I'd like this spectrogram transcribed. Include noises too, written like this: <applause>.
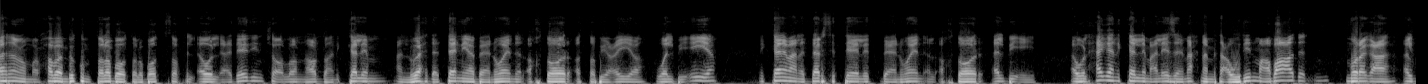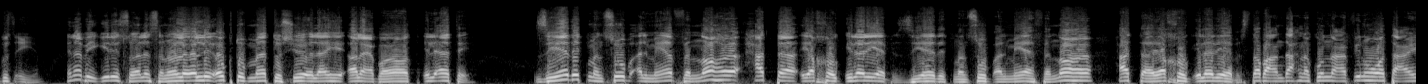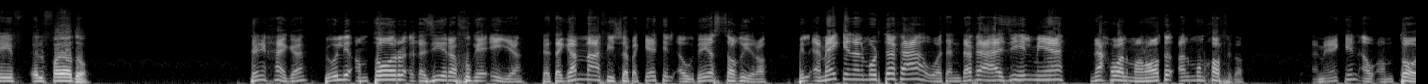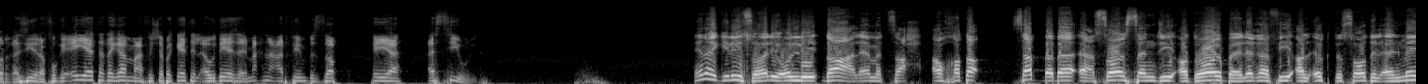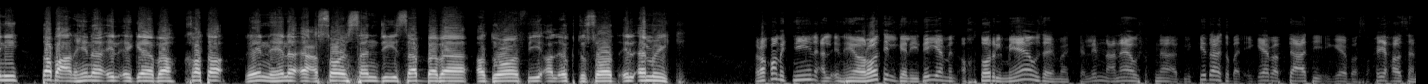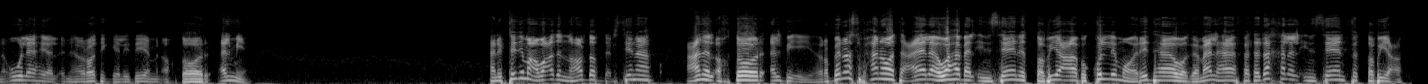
أهلا ومرحبا بكم طلبة وطلبات الصف الأول الاعدادي إن شاء الله النهارده هنتكلم عن الوحدة الثانية بعنوان الأخطار الطبيعية والبيئية. نتكلم عن الدرس الثالث بعنوان الأخطار البيئية. أول حاجة هنتكلم عليها زي ما إحنا متعودين مع بعض المراجعه الجزئية. هنا بيجي لي سؤال الثانوي يقول لي اكتب ما تشير إليه العبارات الآتية. زيادة منسوب المياه في النهر حتى يخرج إلى اليابس. زيادة منسوب المياه في النهر حتى يخرج إلى اليابس. طبعا ده إحنا كنا عارفين هو تعريف الفيضان. تاني حاجة بيقول لي أمطار غزيرة فجائية تتجمع في شبكات الأودية الصغيرة بالأماكن المرتفعة وتندفع هذه المياه نحو المناطق المنخفضة. أماكن أو أمطار غزيرة فجائية تتجمع في شبكات الأودية زي ما إحنا عارفين بالظبط هي السيول. هنا يجي لي سؤال يقول لي ضع علامة صح أو خطأ؟ سبب إعصار ساندي أضرار بالغة في الاقتصاد الألماني. طبعا هنا الإجابة خطأ. لأن هنا إعصار ساندي سبب أضرار في الاقتصاد الأمريكي. رقم اتنين الانهيارات الجليدية من أخطار المياه وزي ما اتكلمنا عنها وشفناها قبل كده هتبقى الإجابة بتاعتي إجابة صحيحة سنة أولى هي الانهيارات الجليدية من أخطار المياه. هنبتدي مع بعض النهاردة بدرسنا عن الأخطار البيئية. ربنا سبحانه وتعالى وهب الإنسان الطبيعة بكل مواردها وجمالها فتدخل الإنسان في الطبيعة.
